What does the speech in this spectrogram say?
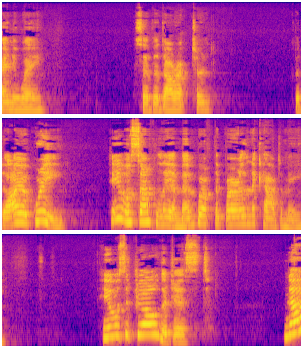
anyway, said the director. But I agree, he was certainly a member of the Berlin Academy. He was a geologist. No,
